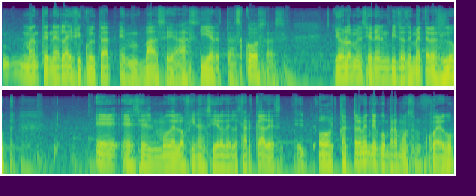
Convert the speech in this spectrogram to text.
mantener la dificultad en base a ciertas cosas. Yo lo mencioné en el video de Metal Slug. Eh, es el modelo financiero de las arcades. O, actualmente compramos un juego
